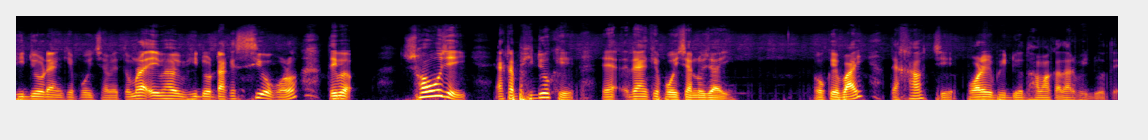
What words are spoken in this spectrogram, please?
ভিডিও র্যাঙ্কে পৌঁছাবে। তোমরা এইভাবে ভিডিওটাকে সিও করো, দেখবে সহজেই একটা ভিডিওকে র্যাঙ্কে পৌঁছানো যায়। ওকে বাই দেখা হচ্ছে পরের ভিডিও ধামাকাদার ভিডিওতে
